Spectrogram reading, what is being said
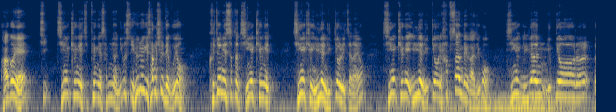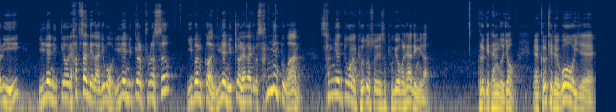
과거에 지, 징역형의 집행유예 3년 이것은 효력이 상실되고요. 그 전에 있었던 징역형의 징역형 1년 6개월 있잖아요. 징역형의 1년 6개월이 합산돼 가지고 징역 1년 6개월이 1년 6개월이 합산돼 가지고 1년 6개월 플러스 이번 건 1년 6개월 해 가지고 3년 동안 3년 동안 교도소에서服역을 해야 됩니다. 그렇게 되는 거죠. 예, 그렇게 되고 이제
